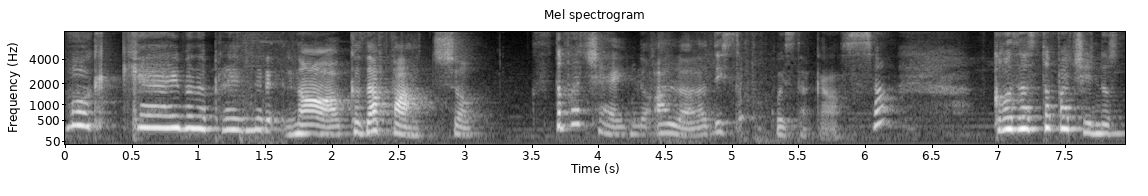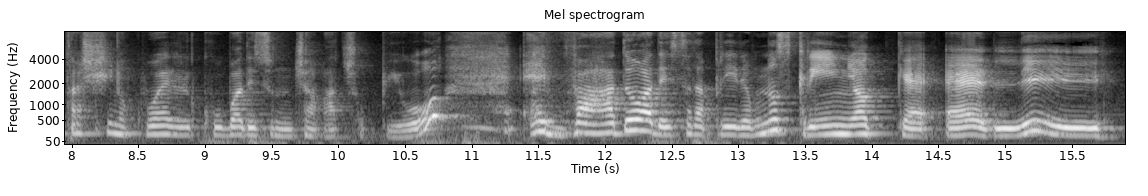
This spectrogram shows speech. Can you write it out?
Ok, vado a prendere... No, cosa faccio? Sto facendo? Allora, distacco questa cassa. Cosa sto facendo? Strascino quel cubo, adesso non ce la faccio più. E vado adesso ad aprire uno scrigno che è lì.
